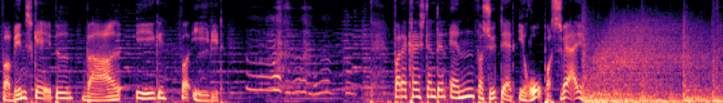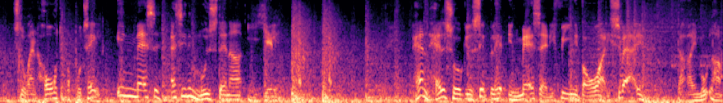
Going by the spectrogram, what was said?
For venskabet varede ikke for evigt. For da Christian den anden forsøgte at erobre Sverige, slog han hårdt og brutalt en masse af sine modstandere ihjel. Han halshuggede simpelthen en masse af de fine borgere i Sverige, der var imod ham.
